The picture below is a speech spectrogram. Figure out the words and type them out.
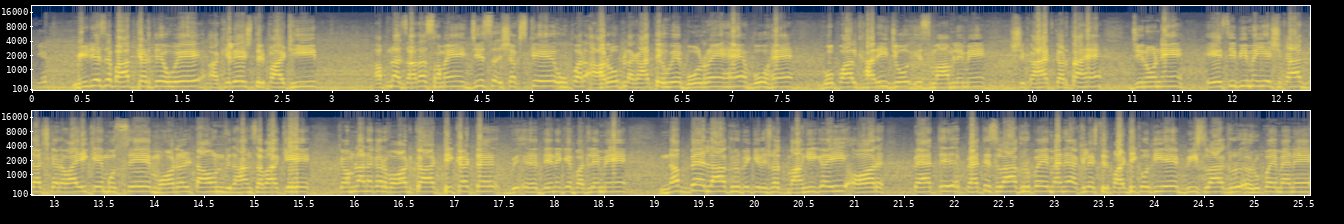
मीडिया से बात करते हुए अखिलेश त्रिपाठी अपना ज़्यादा समय जिस शख्स के ऊपर आरोप लगाते हुए बोल रहे हैं, वो हैं गोपाल खारी, जो इस मामले में शिकायत करता है। जिन्होंने एसीबी में ये शिकायत दर्ज करवाई कि मुझसे मॉडल टाउन विधानसभा के कमला नगर वार्ड का टिकट देने के बदले में 90 लाख रुपए की रिश्वत मांगी गई और पैंतीस लाख रुपए मैंने अखिलेश त्रिपाठी को दिए 20 लाख रुपए मैंने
